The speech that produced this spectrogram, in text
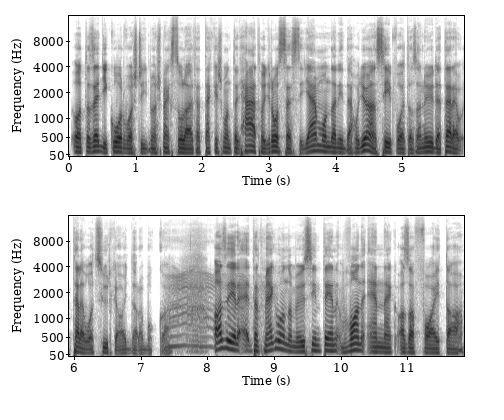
ott az egyik orvost így most megszólaltatták, és mondta, hogy hát, hogy rossz ezt így elmondani, de hogy olyan szép volt az a nő, de tele, tele volt szürke agydarabokkal. Azért, tehát megmondom őszintén, van ennek az a fajta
